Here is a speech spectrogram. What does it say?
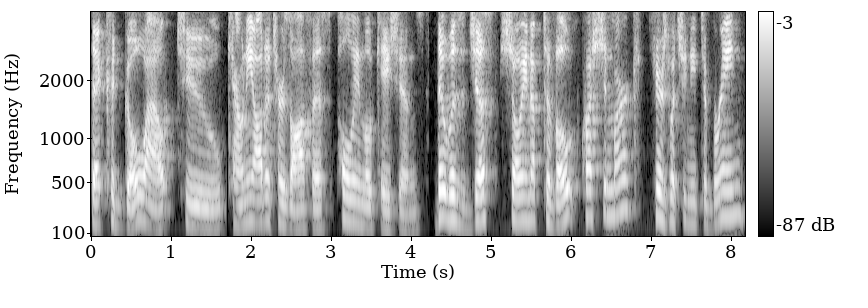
that could go out to county auditor's office polling locations that was just showing up to vote question mark? Here's what you need to bring.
